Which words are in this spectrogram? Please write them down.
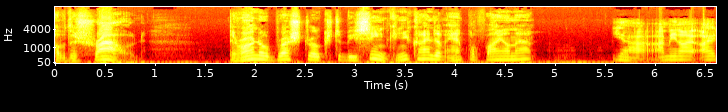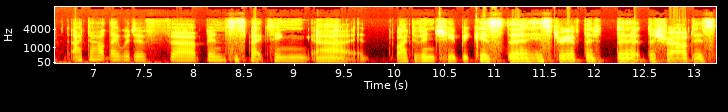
of the shroud, there are no brushstrokes to be seen. Can you kind of amplify on that? Yeah, I mean, I, I, I doubt they would have uh, been suspecting uh, by Da Vinci because the history of the, the, the shroud is,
